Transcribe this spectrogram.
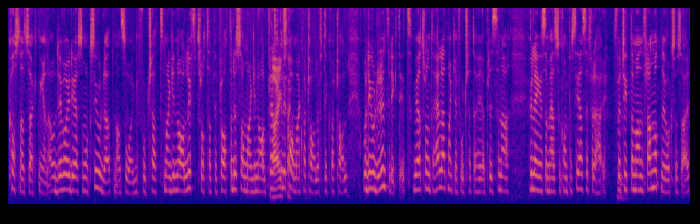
kostnadsökningarna. Och det var ju det som också gjorde att man såg fortsatt marginallyft trots att vi pratade om marginalpress ja, skulle komma kvartal efter kvartal. Och det gjorde det inte riktigt. Men jag tror inte heller att man kan fortsätta höja priserna hur länge som helst och kompensera sig för det här. För mm. tittar man framåt nu också så här,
